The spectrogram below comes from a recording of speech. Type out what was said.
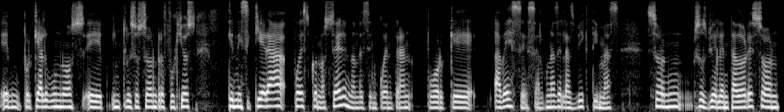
em, porque algunos eh, incluso son refugios que ni siquiera puedes conocer en dónde se encuentran, porque a veces algunas de las víctimas son, sus violentadores son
